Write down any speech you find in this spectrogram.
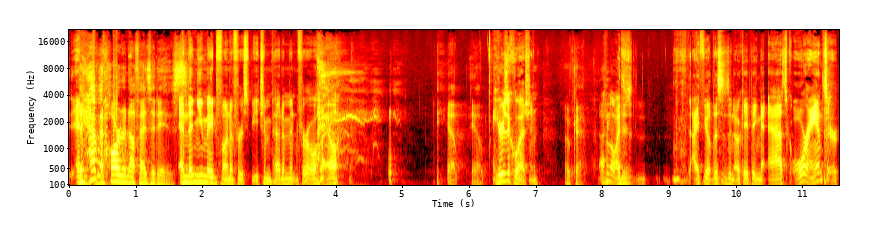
They have it hard enough as it is. And then you made fun of her speech impediment for a while. yep, yep. Here's a question. Okay. I don't know. I just I feel this is an okay thing to ask or answer.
